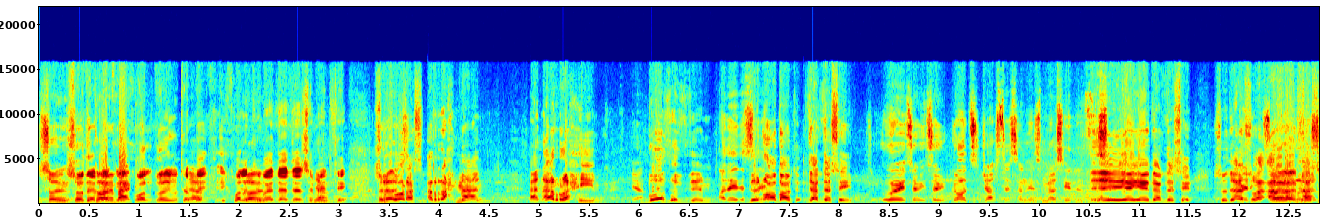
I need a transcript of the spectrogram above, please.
so says. So they're going not back, equal, going to Yeah. equality, Going- but that, that's the main thing. So that's- for us, Ar-Rahman and Ar-Rahim, Yeah. both of them, Are they the they same? know about, they're the same. Wait, wait, so, so God's justice and his mercy. they're the same. yeah, yeah, they're the same. So that's Really? why So, Ar-Rahman, first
